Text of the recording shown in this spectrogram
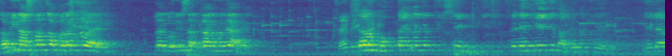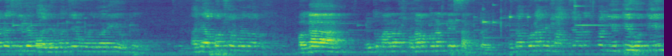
जमीन आसमानचा फरक जो आहे तो या दोन्ही सरकारमध्ये आहे. सर मुक्ताईनगरची सीट ही शिवसेनेची आहे की भाजपची आहे? गेल्या वेळेस तिथे भाजपचे उमेदवारी होते. आणि अपक्ष उमेदवार बघा मी तुम्हाला पुन्हा पुन्हा तेच सांगतोय. पुन्हा पुन्हा आणि मागच्या वेळेस पण युती होती.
